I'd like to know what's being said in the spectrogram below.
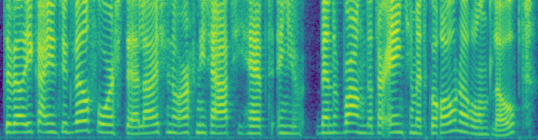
Terwijl je kan je natuurlijk wel voorstellen, als je een organisatie hebt en je bent er bang dat er eentje met corona rondloopt.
